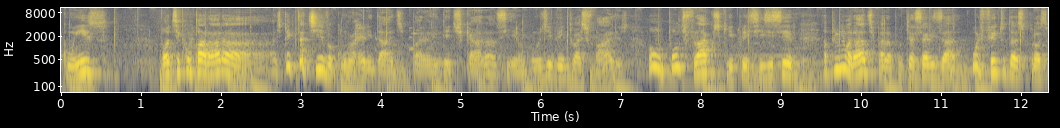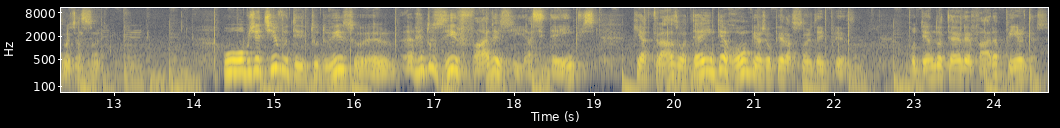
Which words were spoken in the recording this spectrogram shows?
Com isso, pode-se comparar a expectativa com a realidade para identificar assim, algumas eventuais falhas ou pontos fracos que precisem ser aprimorados para potencializar o efeito das próximas ações. O objetivo de tudo isso é reduzir falhas e acidentes que atrasam ou até interrompem as operações da empresa podendo até levar a perdas.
